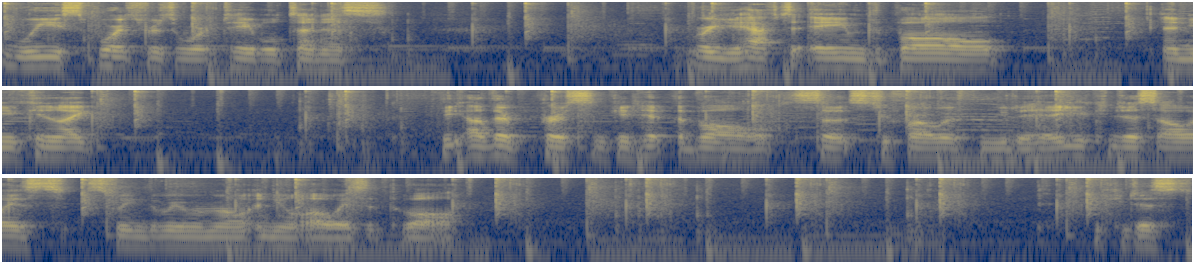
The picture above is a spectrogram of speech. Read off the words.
Wii Sports Resort table tennis where you have to aim the ball and you can like the other person can hit the ball so it's too far away from you to hit. You can just always swing the Wii remote and you'll always hit the ball. You can just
